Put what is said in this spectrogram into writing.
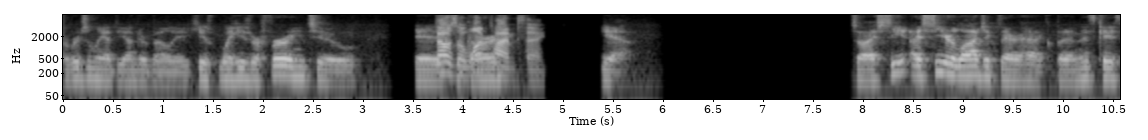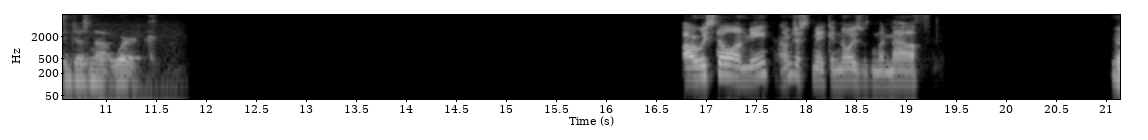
originally at the underbelly, he's what he's referring to is That was a guard- one-time thing. Yeah. So I see I see your logic there, Heck, but in this case it does not work. Are we still on me? I'm just making noise with my mouth. Yeah,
